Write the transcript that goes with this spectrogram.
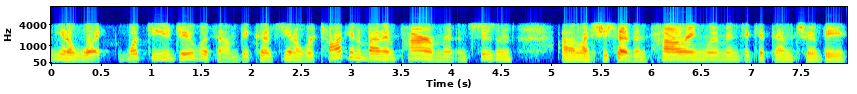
you know what what do you do with them because you know we're talking about empowerment and susan uh, like she said empowering women to get them to be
